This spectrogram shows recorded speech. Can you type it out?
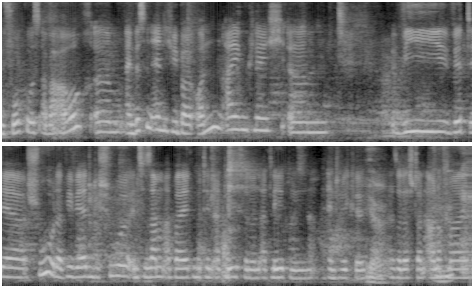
im Fokus, aber auch ähm, ein bisschen ähnlich wie bei On eigentlich. Ähm, wie wird der Schuh oder wie werden die Schuhe in Zusammenarbeit mit den Athletinnen und Athleten entwickelt? Ja. Also das stand auch mhm. nochmal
